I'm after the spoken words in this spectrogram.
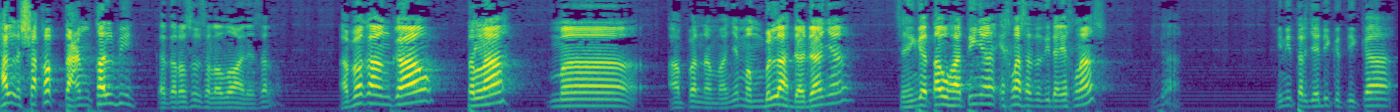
hal syaqaq ta'am qalbi kata Rasul sallallahu alaihi wasallam. Apakah engkau telah me, apa namanya membelah dadanya sehingga tahu hatinya ikhlas atau tidak ikhlas? Enggak. Ini terjadi ketika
